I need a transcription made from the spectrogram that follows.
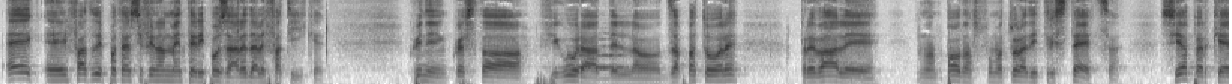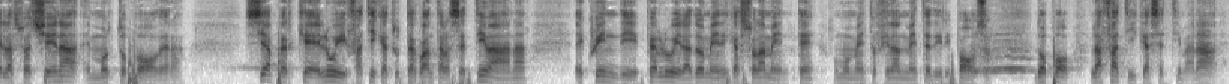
è, è il fatto di potersi finalmente riposare dalle fatiche. Quindi in questa figura dello zappatore prevale un po' una sfumatura di tristezza, sia perché la sua cena è molto povera, sia perché lui fatica tutta quanta la settimana e quindi per lui la domenica è solamente un momento finalmente di riposo, dopo la fatica settimanale.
